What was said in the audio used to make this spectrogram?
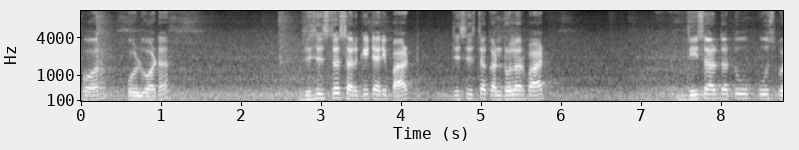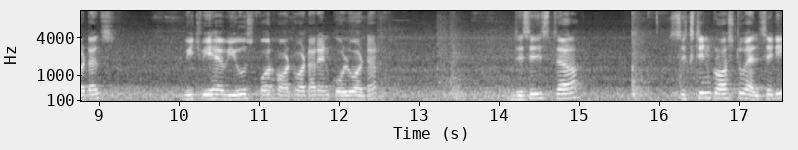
for cold water. This is the circuitry part. This is the controller part. These are the two push buttons which we have used for hot water and cold water. This is the 16 cross 2 LCD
